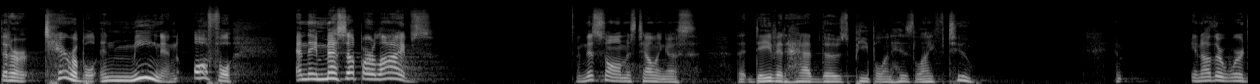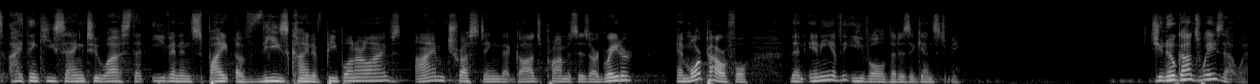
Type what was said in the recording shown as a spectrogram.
that are terrible and mean and awful, and they mess up our lives. And this psalm is telling us that David had those people in his life too. In other words, I think he's saying to us that even in spite of these kind of people in our lives, I'm trusting that God's promises are greater and more powerful than any of the evil that is against me. Do you know God's ways that way?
